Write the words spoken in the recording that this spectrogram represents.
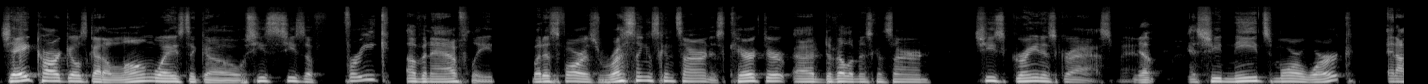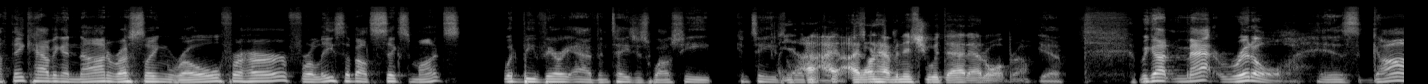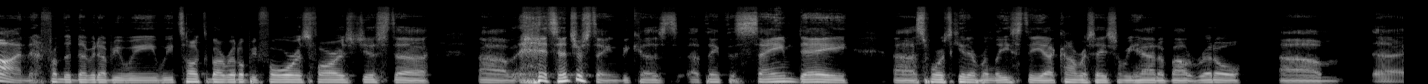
Jade Cargill's got a long ways to go. She's she's a freak of an athlete, but as far as wrestling is concerned, as character uh, development is concerned, she's green as grass, man. Yep. And she needs more work. And I think having a non wrestling role for her for at least about six months would be very advantageous while she continues. Yeah, I, I don't have an issue with that at all, bro. Yeah. We got Matt Riddle is gone from the WWE. We talked about Riddle before as far as just uh um, it's interesting because I think the same day uh Sportskeeda released the uh, conversation we had about Riddle um uh,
